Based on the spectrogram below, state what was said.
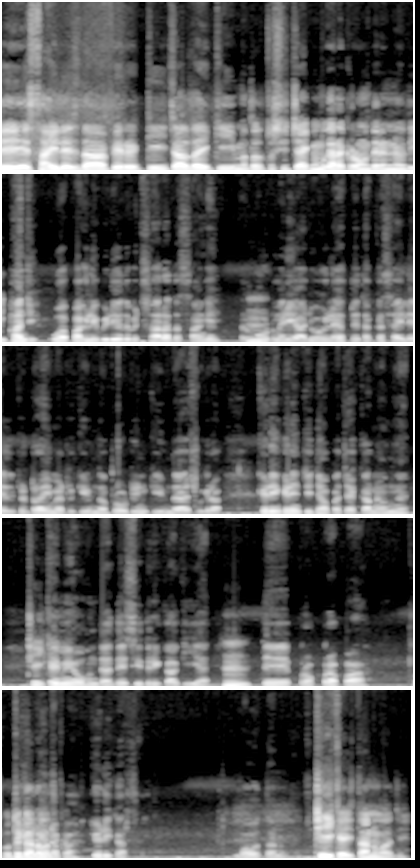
ਤੇ ਸਾਈਲੇਜ ਦਾ ਫਿਰ ਕੀ ਚੱਲਦਾ ਹੈ? ਕੀ ਮਤਲਬ ਤੁਸੀਂ ਚੈਕਿੰਗ ਵਗੈਰਾ ਕਰਾਉਂਦੇ ਰਹਿੰਦੇ ਹੋ ਦੀ ਹਾਂਜੀ ਉਹ ਆਪਾਂ ਅਗਲੀ ਵੀਡੀਓ ਦੇ ਵਿੱਚ ਸਾਰਾ ਦੱਸਾਂਗੇ। ਰਿਪੋਰਟ ਮੇਰੀ ਆ ਜਾਊ ਅਗਲੇ ਹਫ਼ਤੇ ਤੱਕ। ਸਾਈਲੇਜ ਵਿੱਚ ਡਰਾਈ ਮੈਟਰ ਕੀ ਹੁੰਦਾ ਪ੍ਰੋਟੀਨ ਕੀ ਹੁੰਦਾ ਐਸ਼ ਵਗੈਰਾ ਕਿਹੜੀਆਂ ਕਿਹੜੀਆਂ ਚੀਜ਼ਾਂ ਆਪਾਂ ਚੈੱਕ ਕਰਨੀਆਂ ਹੁੰਦੀਆਂ। ਠੀਕ ਹੈ ਕਿਵੇਂ ਉਹ ਹੁੰਦਾ ਦੇਸੀ ਤਰੀਕਾ ਕੀ ਹੈ। ਤੇ ਪ੍ਰੋਪਰ ਆਪਾਂ ਉੱਤੇ ਗੱਲਬਾਤ ਆਪਾਂ ਕਿਹੜੀ ਕਰ ਸਕਦੇ। ਬਹੁਤ ਧੰਨਵਾਦ। ਠੀਕ ਹੈ ਜੀ ਧੰਨਵਾਦ ਜੀ।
